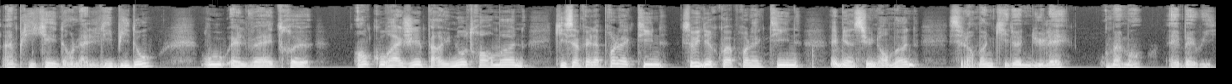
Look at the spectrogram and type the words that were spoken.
impliquée dans la libido, où elle va être encouragée par une autre hormone qui s'appelle la prolactine. Ça veut dire quoi prolactine? Eh bien c'est une hormone, c'est l'hormone qui donne du lait aux mamans. Eh ben oui.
